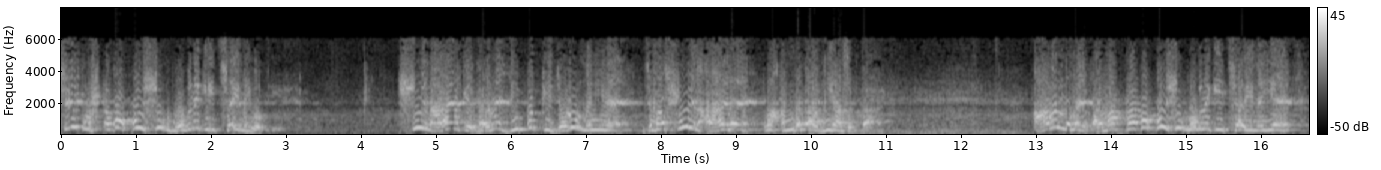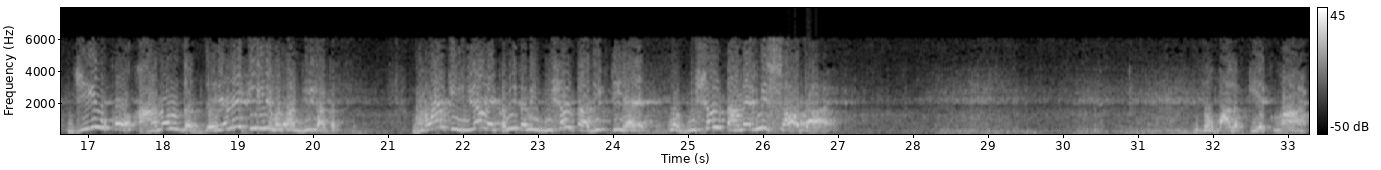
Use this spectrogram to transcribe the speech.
श्री कृष्ण को कोई सुख भोगने की इच्छा ही नहीं होती है। सूर्य नारायण के घर में दीपक की ज़रूर नहीं है। जहाँ सूर्य नारायण है, वहाँ अंधकार नहीं आ सकता है। आनंदमय परमात्मा को कोई सुख भोगने की इच्छा ही नहीं है। जीव को आनंद देने के लिए भगवान लीला करते हैं। भगवान की लीला में कभी कभी विषमता दिखती है वो विषमता में भी समता है। दो बालक की एक माँ है,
